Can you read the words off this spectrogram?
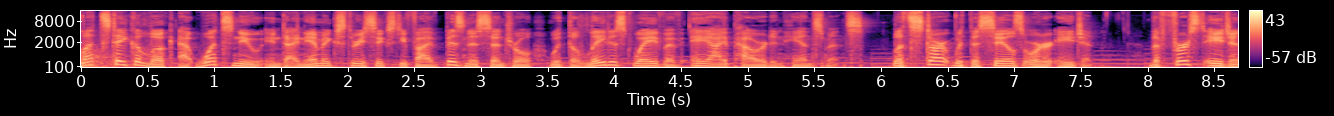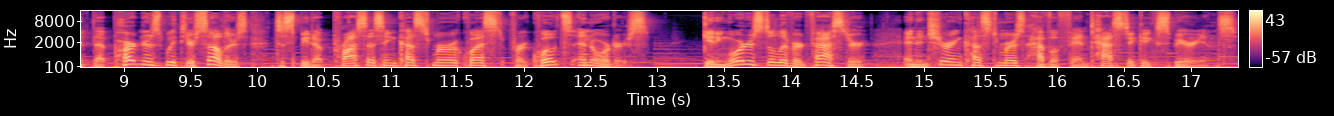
let's take a look at what's new in Dynamics 365 Business Central with the latest wave of AI powered enhancements. Let's start with the Sales Order Agent, the first agent that partners with your sellers to speed up processing customer requests for quotes and orders, getting orders delivered faster, and ensuring customers have a fantastic experience.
